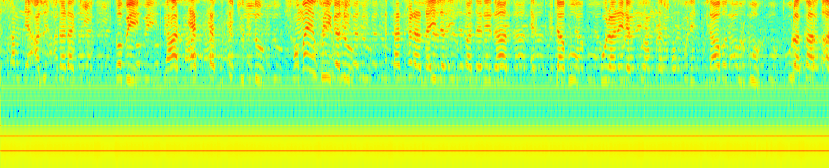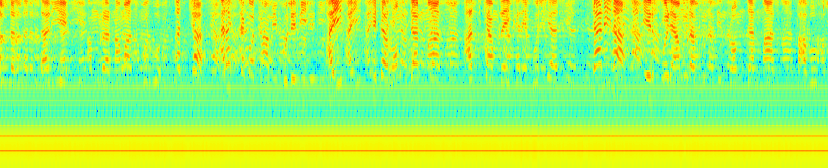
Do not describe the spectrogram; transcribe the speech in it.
আপনাদের সামনে আলোচনা রাখি। তবে রাত একটা হতে চলল, সময় হয়ে গেল। তাছাড়া লাইলাতুল কাদারের রাত, একটু যাব, কোরআনের একটু আমরা সকলে তিলাওয়াত করব, দু রাকাত আল্লাহর কাছে দাঁড়িয়ে আমরা নামাজ পড়ব। আচ্ছা আরেকটা কথা আমি বলে দিই। ভাই, এটা রমজান মাস, আজকে আমরা এখানে বসে আছি। জানি না, এরপরে আমরা কোনদিন রমজান মাস পাবো কি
